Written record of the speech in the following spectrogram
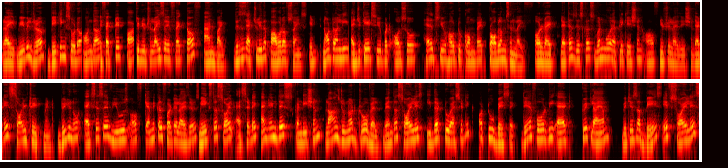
right? We will rub baking soda on the affected part to neutralize the effect of ant bite. This is actually the power of science. It not only educates you but also helps you how to combat problems in life. Alright, let us discuss one more application of neutralization that is soil treatment. Do you know excessive use of chemical fertilizers makes the soil acidic and in this condition plants do not grow well when the soil is either too acidic or too basic. Therefore, we add quicklime which is a base if soil is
